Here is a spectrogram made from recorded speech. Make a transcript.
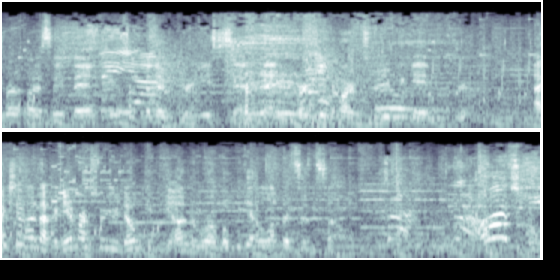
Birth by Sleep, they introduced a bit of Greece, and then for Kingdom Hearts 3, we get. Actually, why not? For Kingdom Hearts 3, you don't get the underworld, but we get Olympus itself. Oh, that's cool.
